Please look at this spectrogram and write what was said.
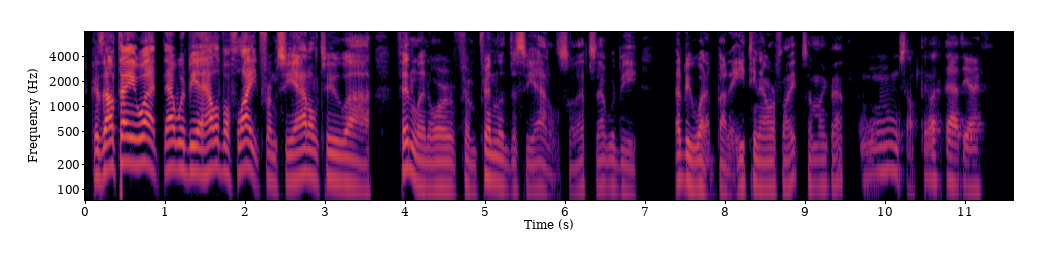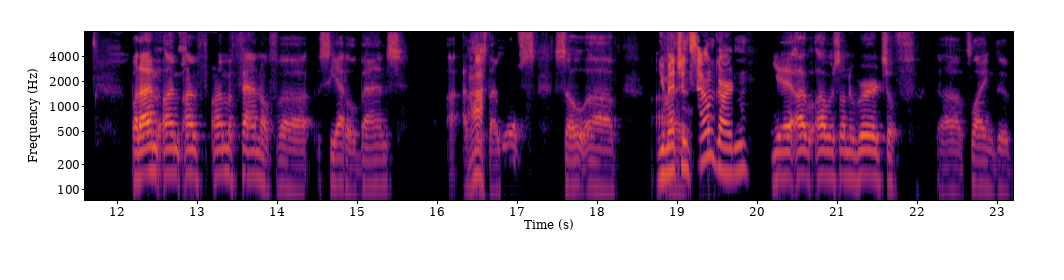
Because I'll tell you what, that would be a hell of a flight from Seattle to uh, Finland, or from Finland to Seattle. So that's that would be that'd be what about an eighteen-hour flight, something like that. Mm, something like that yeah but i'm i'm i'm, i'm a fan of uh seattle bands at Ah. least i was so uh You I- mentioned Soundgarden. Yeah, I, I was on the verge of uh, flying to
